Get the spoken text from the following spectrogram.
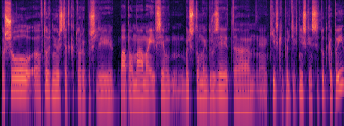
пошел э, в тот университет, в который пришли папа, мама и все, большинство моих друзей, это э, Киевский политехнический институт КПИ.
